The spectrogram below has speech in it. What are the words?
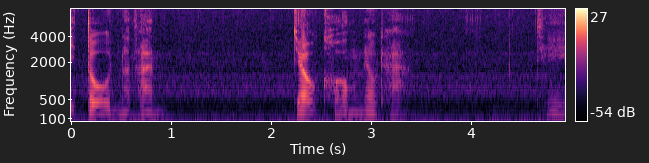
พี่ตูนนะท่าน เจ้าของแนวทาง ที่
